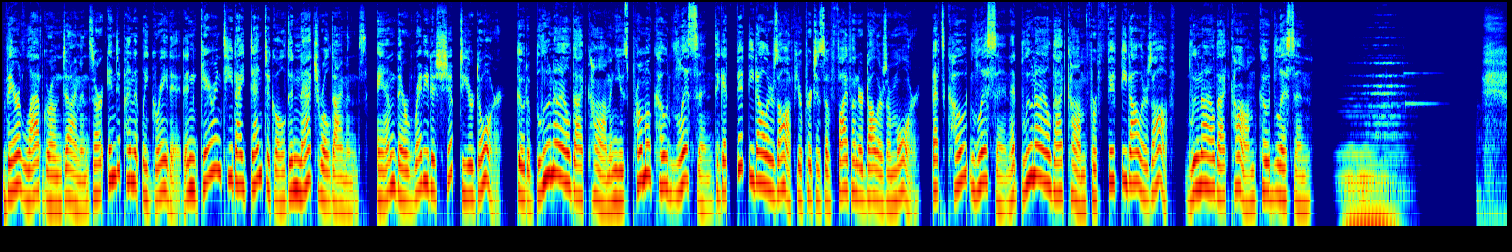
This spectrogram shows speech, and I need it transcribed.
Their lab grown diamonds are independently graded and guaranteed identical to natural diamonds, and they're ready to ship to your door. Go to BlueNile.com and use promo code LISTEN to get $50 off your purchase of $500 or more. That's code LISTEN at BlueNile.com for $50 off. BlueNile.com code LISTEN.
